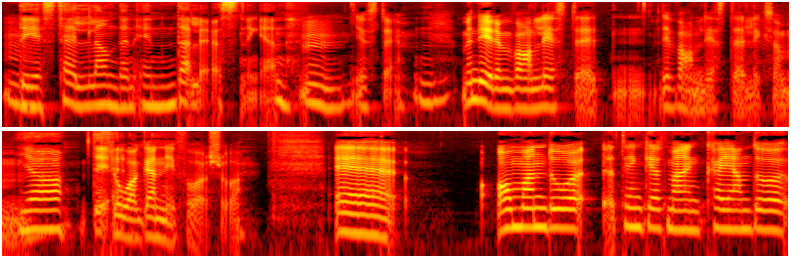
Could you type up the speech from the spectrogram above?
Mm. Det är sällan den enda lösningen. Mm, just det. Mm. Men det är den vanligaste, det vanligaste liksom ja, det frågan ni får så. Eh, om man då, jag tänker att man kan ju ändå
